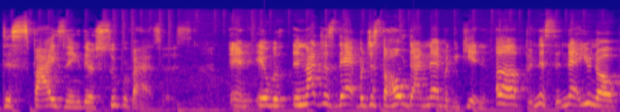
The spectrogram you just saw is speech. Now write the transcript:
despising their supervisors. And it was and not just that but just the whole dynamic of getting up and this and that you know.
